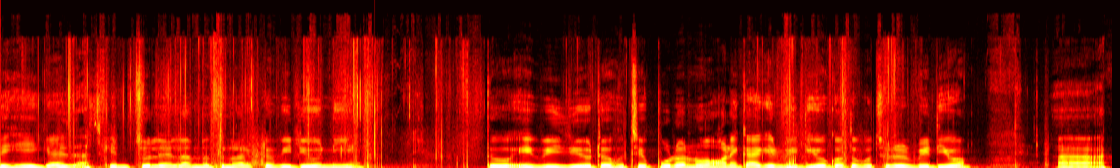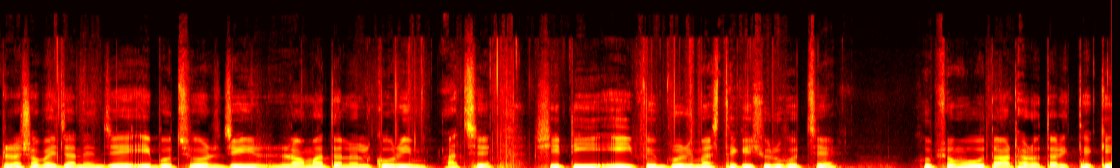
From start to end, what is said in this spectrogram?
তো হেই গাইজ আজকে চলে এলাম নতুন একটা ভিডিও নিয়ে। তো এই ভিডিওটা হচ্ছে পুরানো, অনেক আগের ভিডিও, গত বছরের ভিডিও। আপনারা সবাই জানেন যে এই বছর যে রামাদানুল করিম আছে, সেটি এই ফেব্রুয়ারি মাস থেকে শুরু হচ্ছে, খুব সম্ভবত আঠারো তারিখ থেকে।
